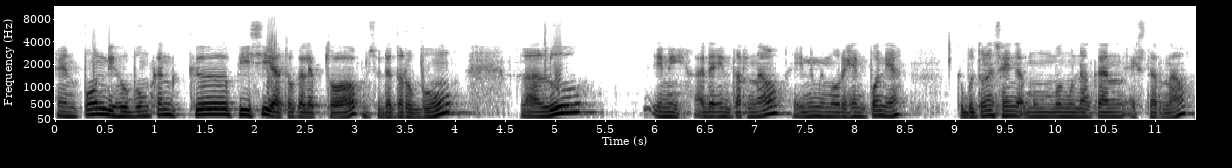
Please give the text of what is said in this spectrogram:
handphone dihubungkan ke PC atau ke laptop, sudah terhubung. Lalu ini ada internal, ini memori handphone ya. Kebetulan saya nggak menggunakan eksternal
